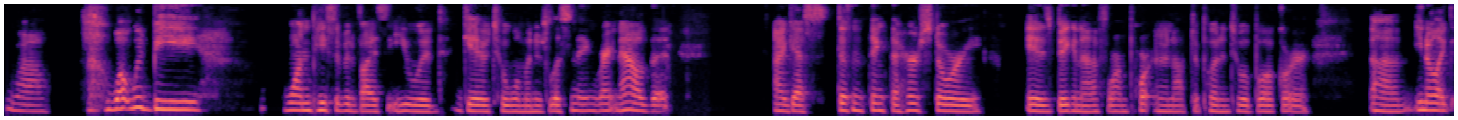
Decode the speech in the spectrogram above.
Wow. What would be one piece of advice that you would give to a woman who's listening right now that I guess doesn't think that her story is big enough or important enough to put into a book or um, you know like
